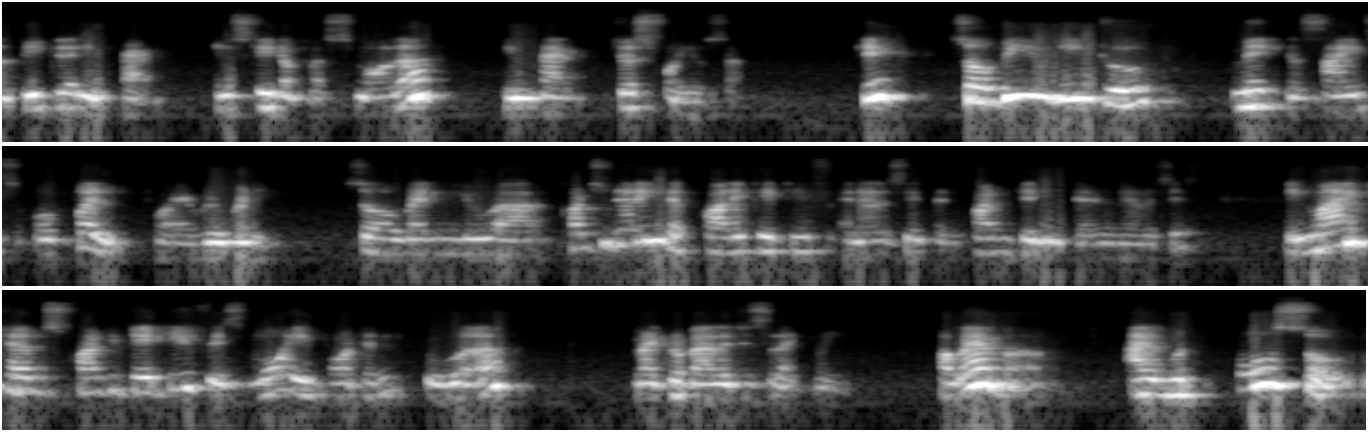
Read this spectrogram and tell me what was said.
a bigger impact instead of a smaller impact just for yourself. Okay, so we need to make the science open for everybody. So when you are considering the qualitative analysis and quantitative analysis, in my terms, quantitative is more important to a microbiologist like me. However, I would also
